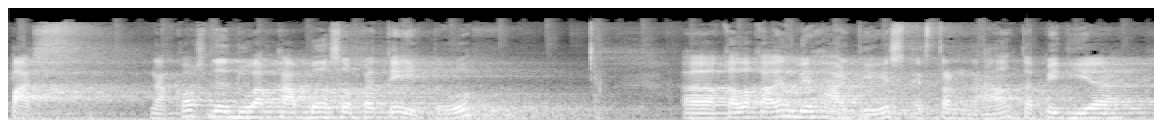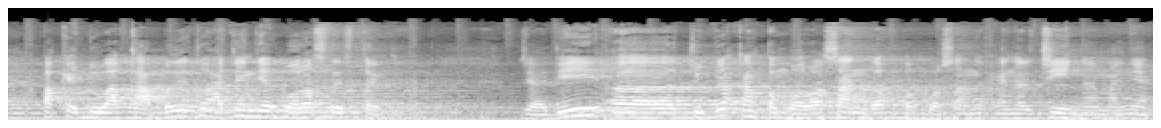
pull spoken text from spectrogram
pas. Nah, kalau sudah dua kabel seperti itu, uh, kalau kalian beli hadis eksternal tapi dia pakai dua kabel itu artinya dia boros listrik. Jadi uh, juga kan pemborosan dong, pemborosan energi namanya.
